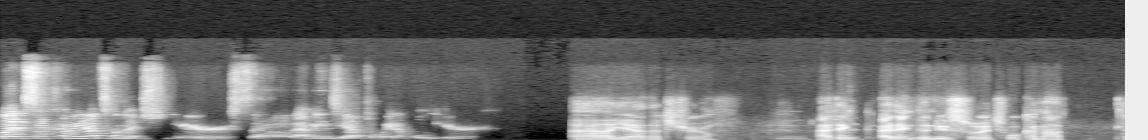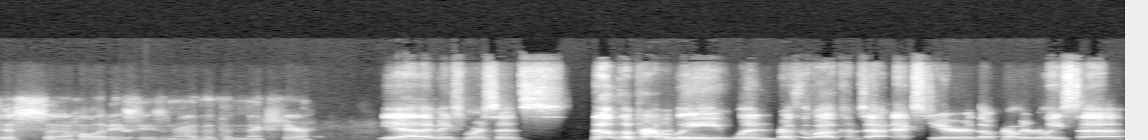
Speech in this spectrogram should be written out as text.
But it's not coming out till next year, so that means you have to wait a whole year. Uh yeah, that's true. Mm. I think I think the new Switch will come out this uh, holiday season rather than next year. Yeah, that makes more sense. They'll, they'll probably when Breath of the Wild comes out next year, they'll probably release a,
